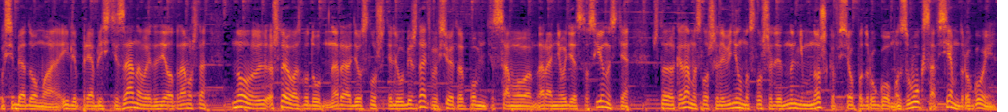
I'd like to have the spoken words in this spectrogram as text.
у себя дома, или приобрести заново это дело, потому что, ну, что я вас буду радио слушать или убеждать, вы все это помните с самого раннего детства, с юности, что когда мы слушали винил, мы слушали, ну, немножко все по-другому. Звук совсем другой.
